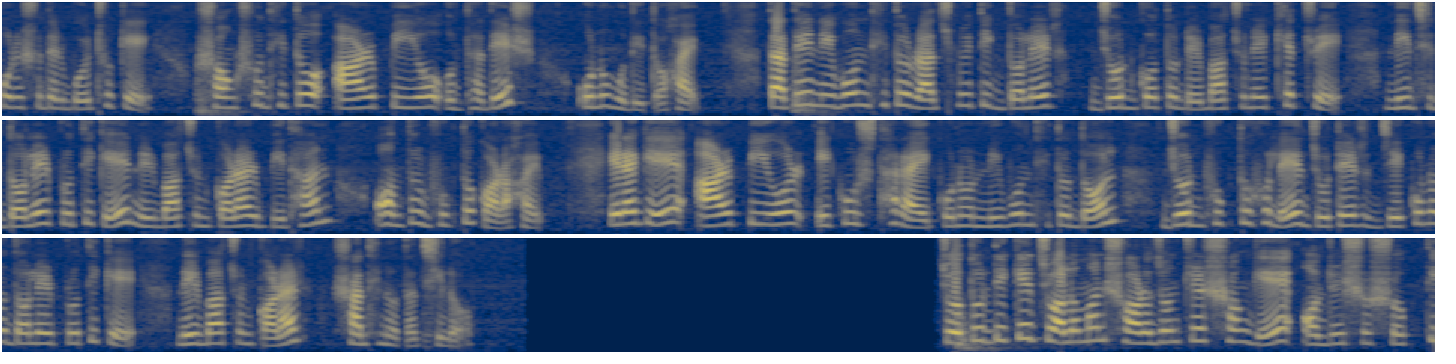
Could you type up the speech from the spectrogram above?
পরিষদের বৈঠকে সংশোধিত আরপিও অধ্যাদেশ অনুমোদিত হয়। তাতে নিবন্ধিত রাজনৈতিক দলের জোটগত নির্বাচনের ক্ষেত্রে নিজ দলের প্রতীকে নির্বাচন করার বিধান অন্তর্ভুক্ত করা হয়। এর আগে আরপিওর একুশ ধারায় কোনো নিবন্ধিত দল জোটভুক্ত হলে জোটের যে কোনো দলের প্রতীকে নির্বাচন করার স্বাধীনতা ছিল। চতুর্দিকে চলমান ষড়যন্ত্রের সঙ্গে অদৃশ্য শক্তি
